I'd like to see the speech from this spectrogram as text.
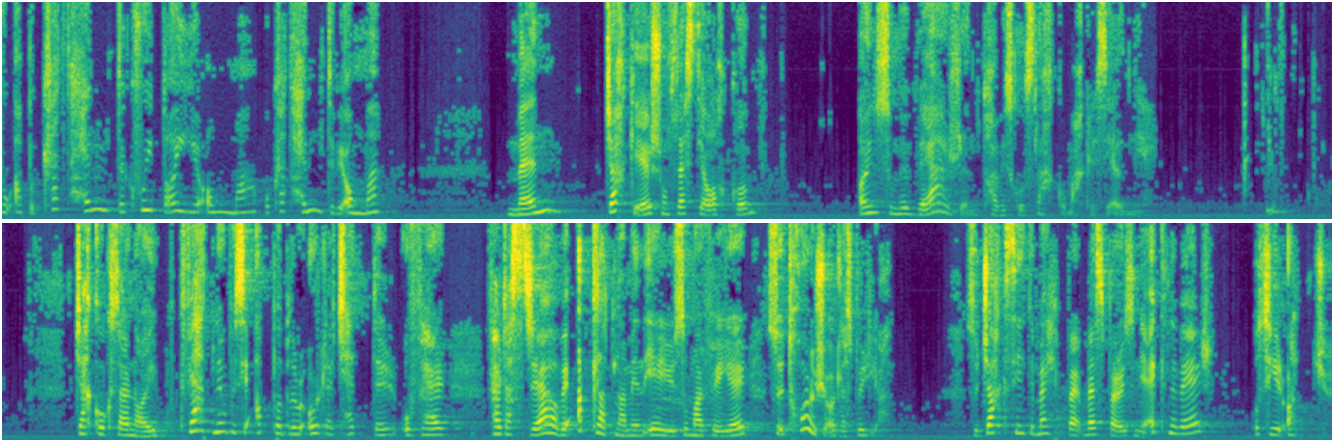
To Abba, hva hendte, hva døg omma, og hva hendte vi omma? Men Jack er, som flest av oss, en som er væren, tar vi skulle snakke om akkurat i evnir. Jack hugsar nøy, kvært nu hvis jeg appa blir ordentlig kjetter og fer, fer ta strev i atlatna min er jo sommerferier, så jeg tår ikke ordentlig spyrja. Så Jack sitter mest bare i sin egne vær og sier ikke.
